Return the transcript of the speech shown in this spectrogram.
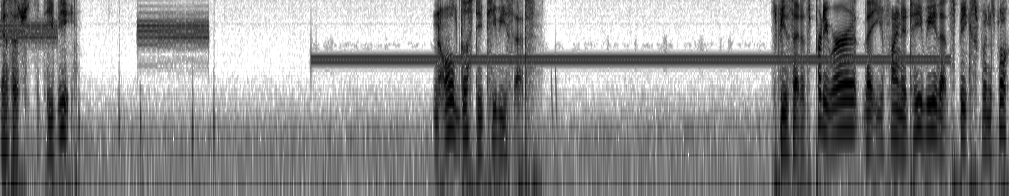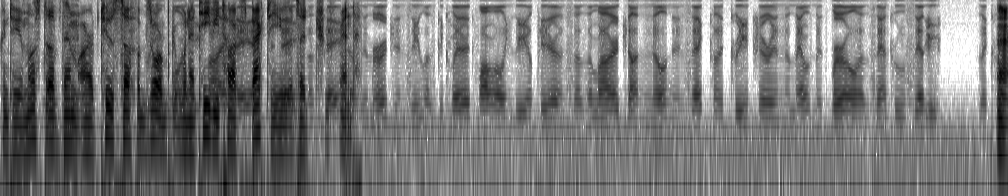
Guess that's just a TV. An old dusty TV set. TV set. It's pretty rare that you find a TV that speaks when spoken to. You. Most of them are too self-absorbed. When a TV talks back to you, it's a true friend. Huh.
